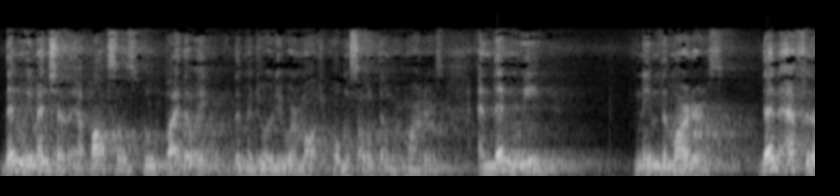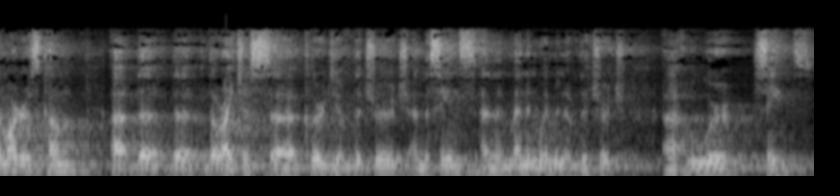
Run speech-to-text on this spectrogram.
then we mention the apostles, who, by the way, the majority were martyrs, almost all of them were martyrs. And then we name the martyrs. Then after the martyrs come uh, the, the, the righteous uh, clergy of the church and the saints and the men and women of the church uh, who were saints.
